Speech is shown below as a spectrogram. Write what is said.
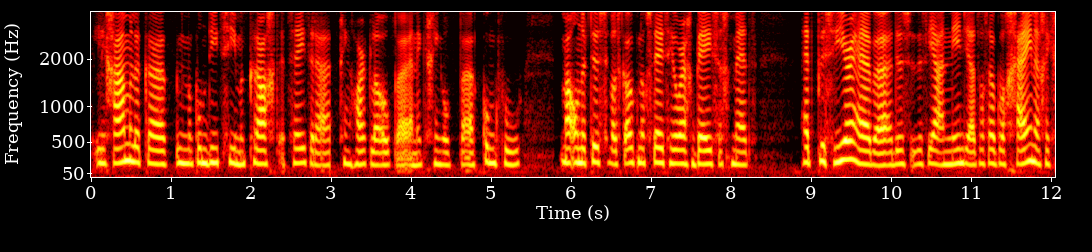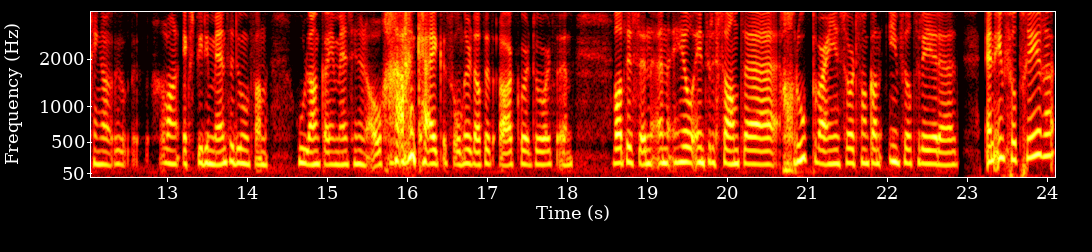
lichamelijke mijn conditie, mijn kracht, et. Ik ging hardlopen en ik ging op uh, kung fu. Maar ondertussen was ik ook nog steeds heel erg bezig met het plezier hebben. Dus, dus ja, ninja, het was ook wel geinig. Ik ging uh, gewoon experimenten doen van hoe lang kan je mensen in hun ogen aankijken zonder dat het awkward wordt. En wat is een, een heel interessante groep waar je een soort van kan infiltreren. En infiltreren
